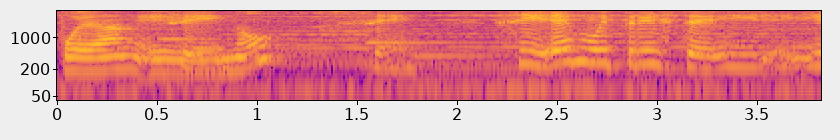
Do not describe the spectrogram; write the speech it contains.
puedan, eh, ¿no? Sí. Sí, es muy triste y,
